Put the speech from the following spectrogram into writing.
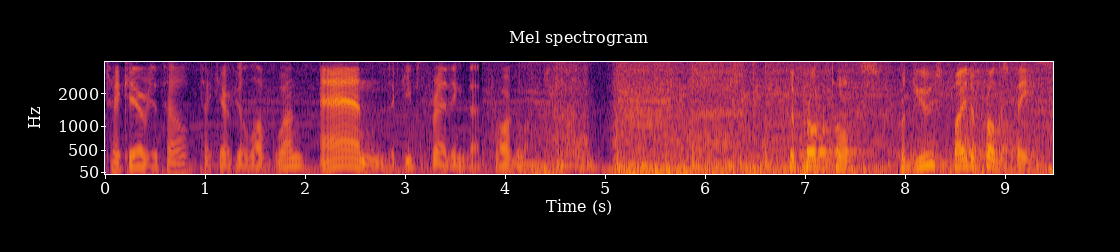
take care of yourselves, take care of your loved ones, and keep spreading that prog love. The Prog Talks, produced by the Prog Space.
